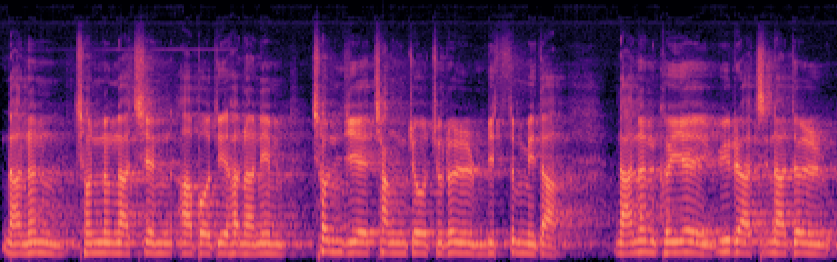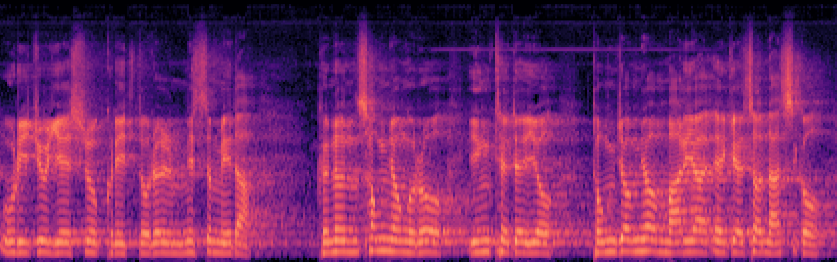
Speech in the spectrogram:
나는 전능하신 아버지 하나님 천지의 창조주를 믿습니다. 나는 그의 위라신 아들 우리 주 예수 그리스도를 믿습니다. 그는 성령으로 잉태되어 동정녀 마리아에게서 나시고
